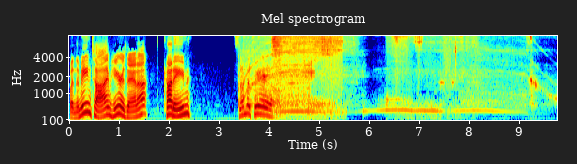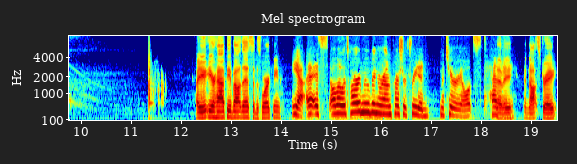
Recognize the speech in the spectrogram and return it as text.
But in the meantime, here's Anna cutting some material. Are you you're happy about this that it's working? Yeah, it's although it's hard moving around pressure treated material, it's heavy, Heavy and not straight.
